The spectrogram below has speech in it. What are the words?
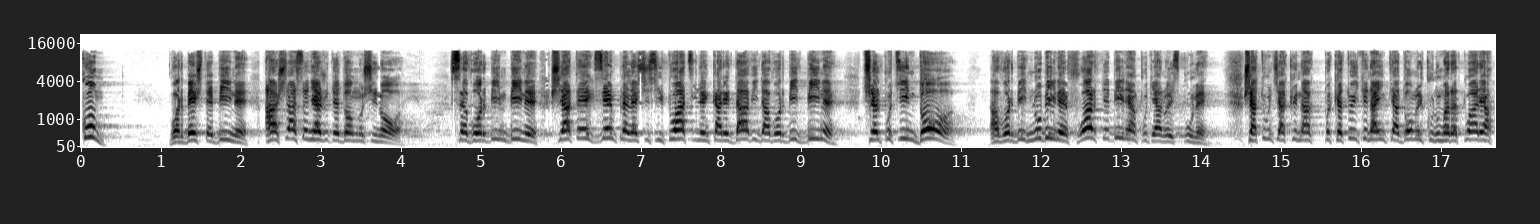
Cum? Vorbește bine, așa să ne ajute Domnul și nouă. Să vorbim bine și iată exemplele și situațiile în care David a vorbit bine, cel puțin două. A vorbit nu bine, foarte bine am putea noi spune. Și atunci când a păcătuit înaintea Domnului cu numărătoarea,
